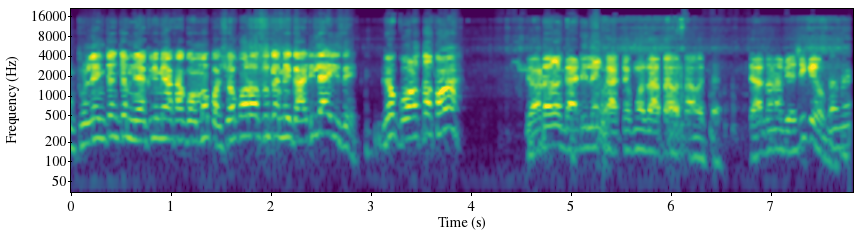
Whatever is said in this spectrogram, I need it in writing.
મોઢું લઈને ચમ ચમ મેં આખા ગામમાં પછો પરો છું કે મેં ગાડી લાવી છે. લો ગોળ તો ખો. ગાડી લઈને કાચકમાં જાતા હતા હવે ચાર જણા બેસી ગયો તમે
